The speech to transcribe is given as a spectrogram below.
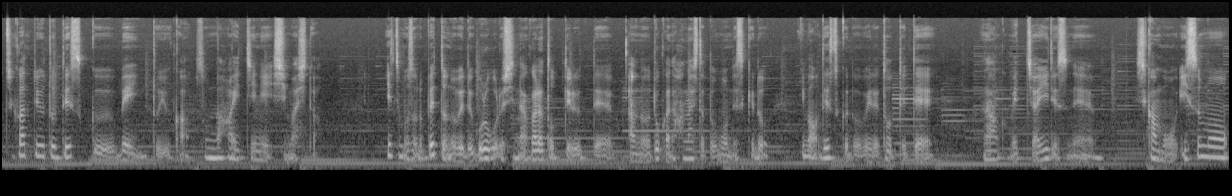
っちかっていうとデスクメインというかそんな配置にしました。いつもそのベッドの上でゴロゴロしながら撮ってるってあのどっかで話したと思うんですけど今はデスクの上で撮っててなんかめっちゃいいですね。しかも椅子も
